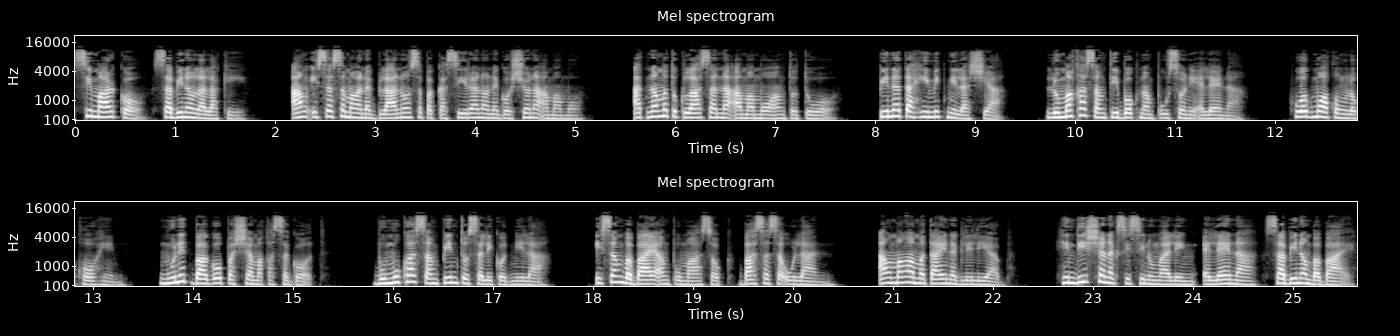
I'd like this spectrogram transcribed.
Si Marco, sabi ng lalaki. Ang isa sa mga nagplano sa pagkasira ng negosyo na ama mo. At nang matuklasan na ama mo ang totoo, pinatahimik nila siya. Lumakas ang tibok ng puso ni Elena. Huwag mo akong lokohin. Ngunit bago pa siya makasagot, bumukas ang pinto sa likod nila. Isang babae ang pumasok, basa sa ulan. Ang mga matay nagliliyab. Hindi siya nagsisinungaling, Elena, sabi ng babae.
